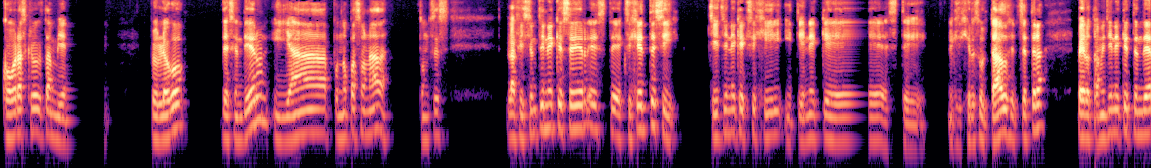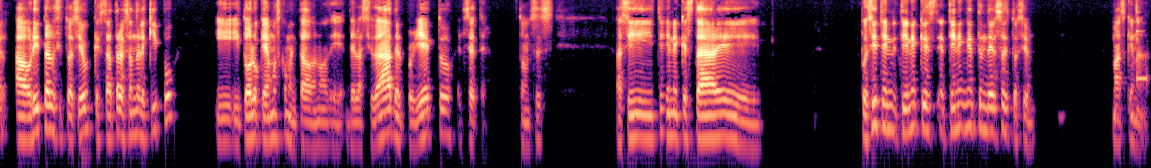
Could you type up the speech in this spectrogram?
Cobras creo que también. Pero luego descendieron y ya pues no pasó nada. Entonces, la afición tiene que ser este, exigente, sí, sí tiene que exigir y tiene que este, exigir resultados, etcétera, pero también tiene que entender ahorita la situación que está atravesando el equipo y, todo lo que hemos comentado, ¿no? De, de, la ciudad, del proyecto, etcétera. Entonces, así tiene que estar, eh, pues sí, tiene, tiene, que, tiene que entender esa situación, más que nada.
